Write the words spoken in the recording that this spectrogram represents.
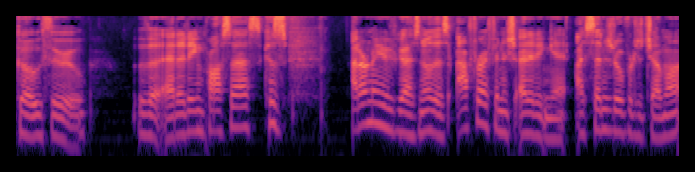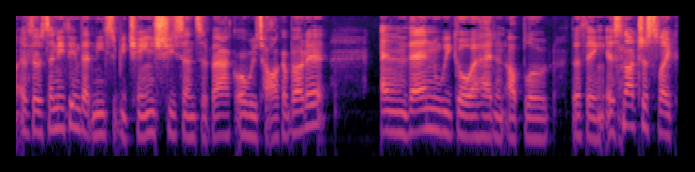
go through the editing process. Because I don't know if you guys know this. After I finish editing it, I send it over to Gemma. If there's anything that needs to be changed, she sends it back or we talk about it and then we go ahead and upload the thing. It's not just like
